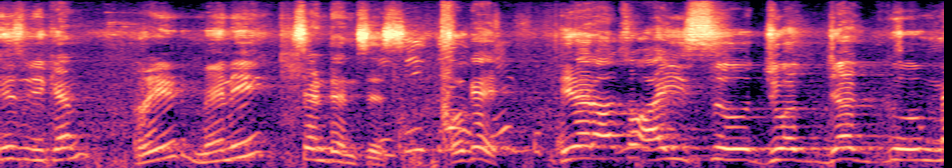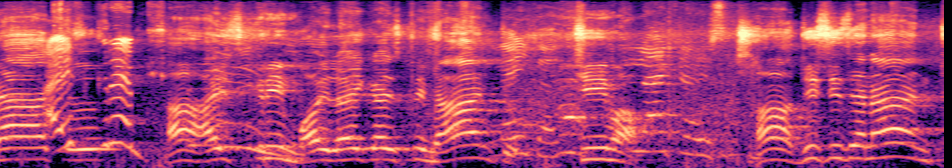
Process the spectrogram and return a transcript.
this is the read many sentences. Okay. Here also ice, jug, jug, mat. Ice cream. Uh, ice cream. I like ice cream. And chima. This is an ant.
